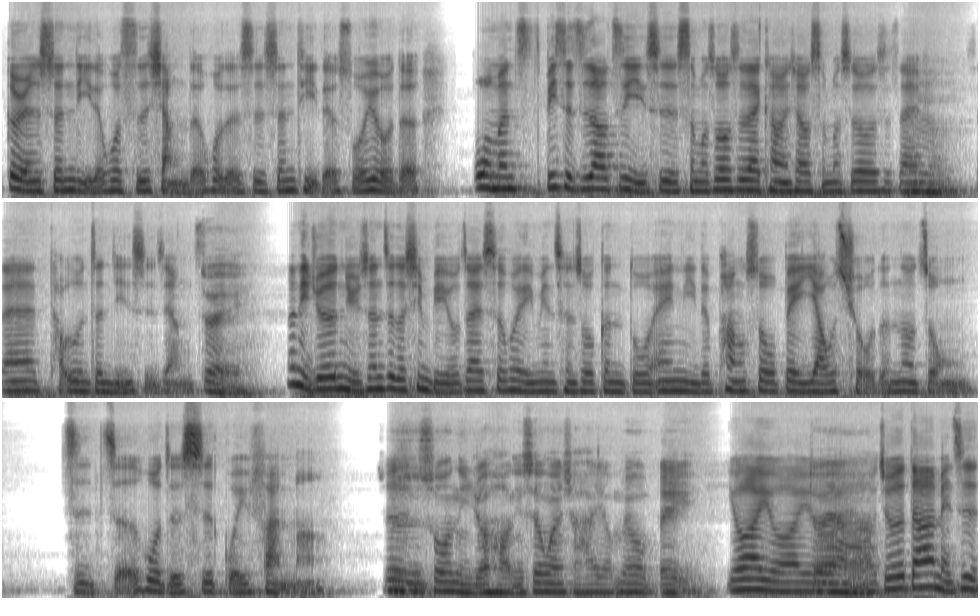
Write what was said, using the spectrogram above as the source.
个人生理的或思想的，或者是身体的所有的，我们彼此知道自己是什么时候是在开玩笑，什么时候是在、在讨论正经事这样子。对，那你觉得女生这个性别有在社会里面承受更多？哎，你的胖瘦被要求的那种指责或者是规范吗？就是说你就好，你生完小孩有没有被？有啊有啊有对啊啊！就是大家每次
